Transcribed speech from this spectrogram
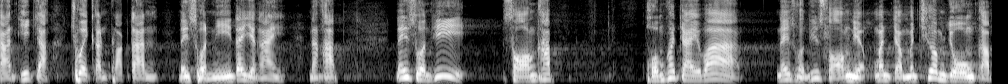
การที่จะช่วยกันผลักดันในส่วนนี้ได้ยังไงนะครับ ในส่วนที่สองครับ ผมเข้าใจว่าในส่วนที่สองเนี่ยมันจะมันเชื่อมโยงกับ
